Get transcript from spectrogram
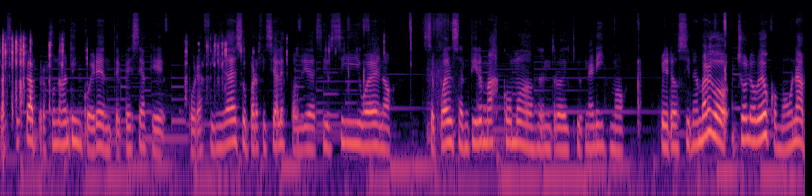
resulta profundamente incoherente, pese a que por afinidades superficiales podría decir, sí, bueno, se pueden sentir más cómodos dentro del kirchnerismo, pero sin embargo yo lo veo como una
